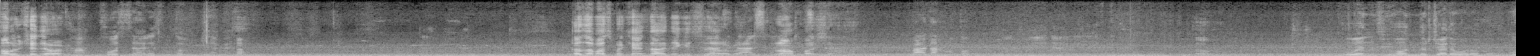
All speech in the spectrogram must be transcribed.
Al üçe devam et. Ha, خذ ثالث وضل متابع. Ha. Gaza basma, kendi haline gitsin لا araba. تدعس خليك Rampa تمشي. aşağı. بعد على المطب هنا عليك. Tamam. وين في هون نرجع لورا مو؟ مو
